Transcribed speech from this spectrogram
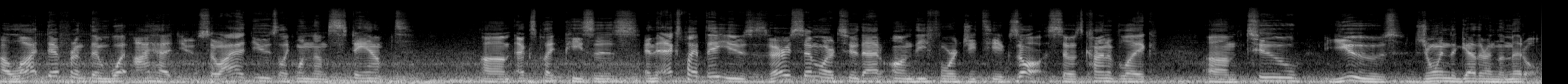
a lot different than what I had used. So I had used like one of them stamped um, X-Pipe pieces. And the X-Pipe they use is very similar to that on the Ford GT exhaust. So it's kind of like um, two U's joined together in the middle.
